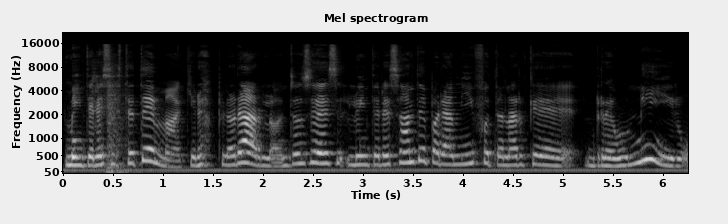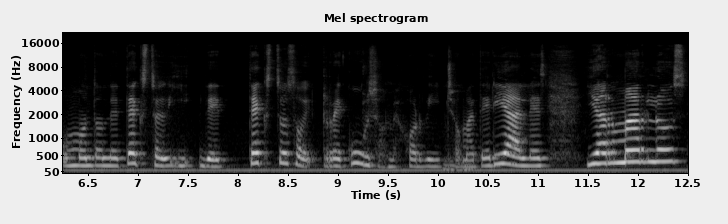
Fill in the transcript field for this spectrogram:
me interesa este tema, quiero explorarlo. Entonces, lo interesante para mí fue tener que reunir un montón de textos, de textos o recursos, mejor dicho, materiales, y armarlos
